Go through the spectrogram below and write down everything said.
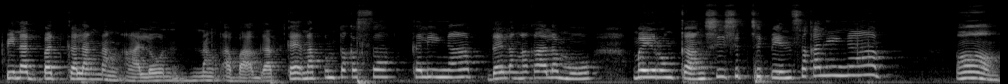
pinadpad ka lang ng alon, ng abagat. Kaya napunta ka sa kalingap dahil ang akala mo, mayroon kang sisip-sipin sa kalingap. Oh,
